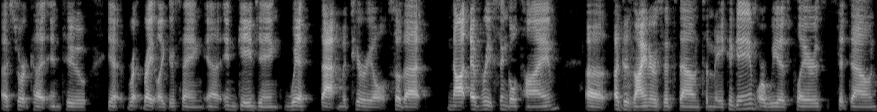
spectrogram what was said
a shortcut into yeah, right, right like you're saying, uh, engaging with that material so that not every single time uh, a designer sits down to make a game or we as players sit down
